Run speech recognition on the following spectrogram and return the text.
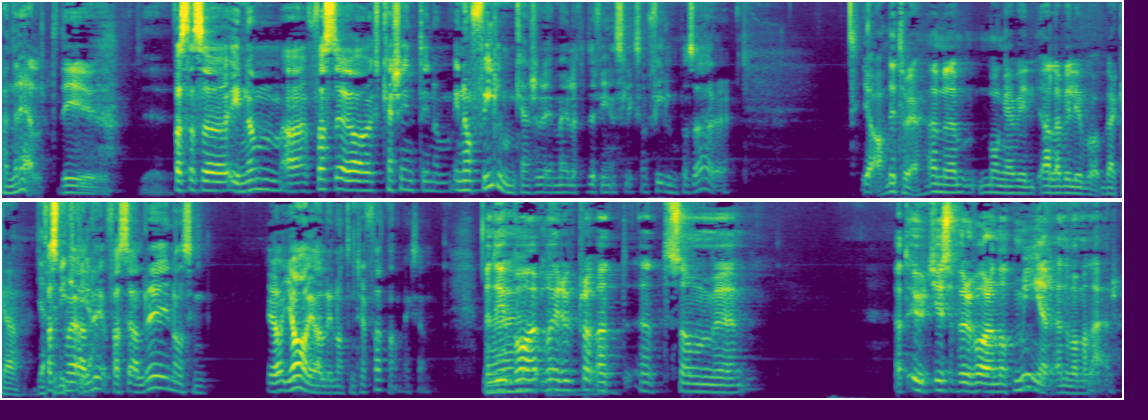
Generellt. Det är ju... fast alltså inom, ja, fast ja, kanske inte inom, inom film kanske det är möjligt att det finns liksom filmposörer. Ja, det tror jag. Ja, Men många vill, alla vill ju verka Fast, man jätteviktiga. aldrig, fast aldrig någonsin... Jag, jag har ju aldrig någonsin träffat någon liksom. Men det är bara, vad är det att, att som... eh, Att utge sig för att vara något mer än vad man är.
